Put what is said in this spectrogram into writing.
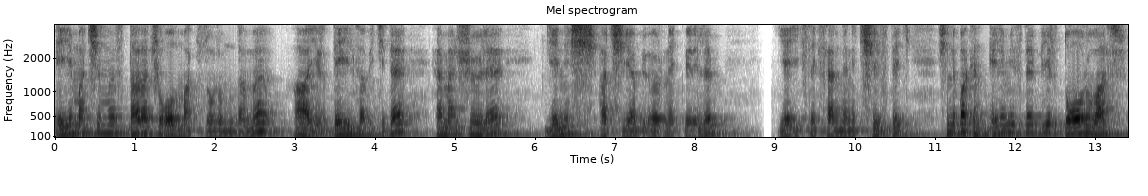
eğim açımız dar açı olmak zorunda mı? Hayır değil tabii ki de. Hemen şöyle geniş açıya bir örnek verelim. Y x eksenlerini çizdik. Şimdi bakın elimizde bir doğru var.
